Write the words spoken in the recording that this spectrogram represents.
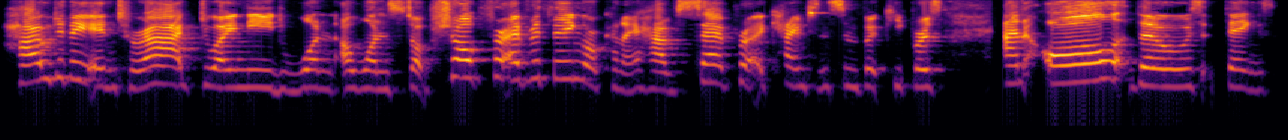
How do they interact? Do I need one a one-stop shop for everything or can I have separate accountants and bookkeepers and all those things?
